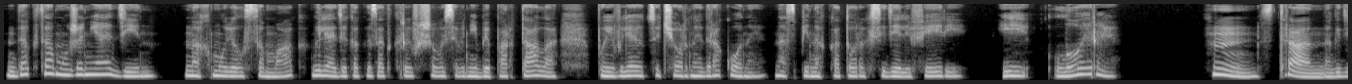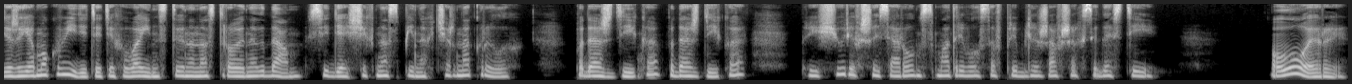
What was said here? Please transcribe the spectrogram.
Да к тому же не один, Нахмурился маг, глядя, как из открывшегося в небе портала появляются черные драконы, на спинах которых сидели феерии. И лойры? Хм, странно, где же я мог видеть этих воинственно настроенных дам, сидящих на спинах чернокрылых? Подожди-ка, подожди-ка. Прищурившись, Арон всматривался в приближавшихся гостей. «Лойры!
